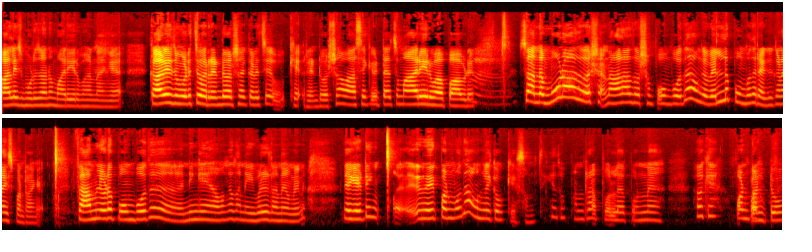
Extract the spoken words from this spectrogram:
காலேஜ் முடிஞ்சோன்னே மாறிடுவான்னாங்க. காலேஜ் முடிச்சு ஒரு ரெண்டு வருஷம் கழிச்சு ஓகே ரெண்டு வருஷம் வாசைக்கு விட்டாச்சு மாறிடுவாப்பா அப்படின்னு. ஸோ அந்த மூணாவது வருஷம் நாலாவது வருஷம் போகும்போது அவங்க வெளில போகும்போது ரெகக்னைஸ் பண்ணுறாங்க ஃபேமிலியோட போகும்போது நீங்கள் அவங்க தானே இவள் தானே அப்படின்னு. கெட்டிங் ரேட் பண்ணும்போது அவங்களுக்கு ஓகே சம்திங் ஏதோ பண்ணுறா போல பொண்ணு. ஓகே பண்ணிட்டோம் பண்ணிட்டோம்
